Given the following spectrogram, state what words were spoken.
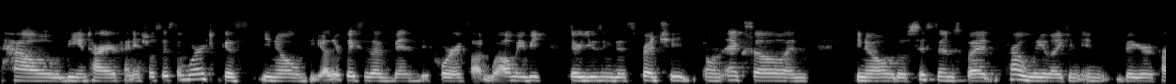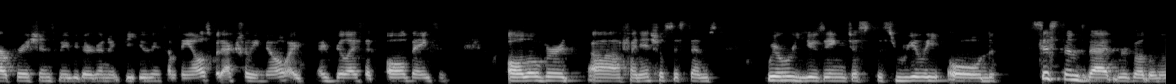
how the entire financial system worked because you know the other places I've been before, I thought, well, maybe they're using this spreadsheet on Excel and you know those systems, but probably like in, in bigger corporations, maybe they're going to be using something else. But actually, no, I, I realized that all banks all over uh, financial systems we were using just this really old systems that were built in the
